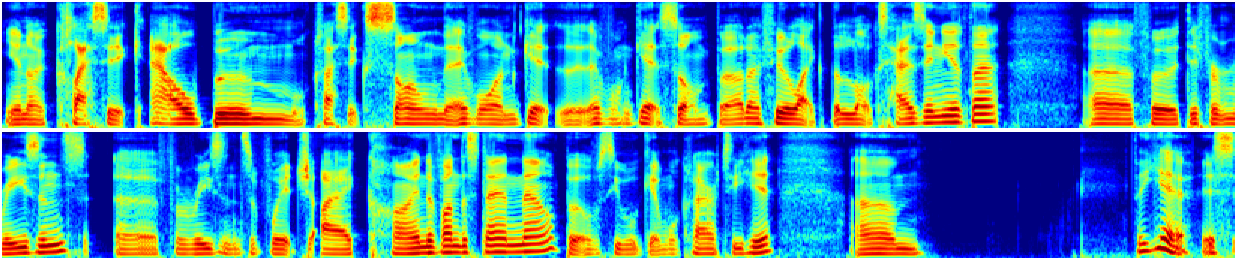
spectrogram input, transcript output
you know classic album or classic song that everyone get that everyone gets on. But I don't feel like the LOX has any of that uh, for different reasons. Uh, for reasons of which I kind of understand now, but obviously we'll get more clarity here. Um, but yeah, it's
